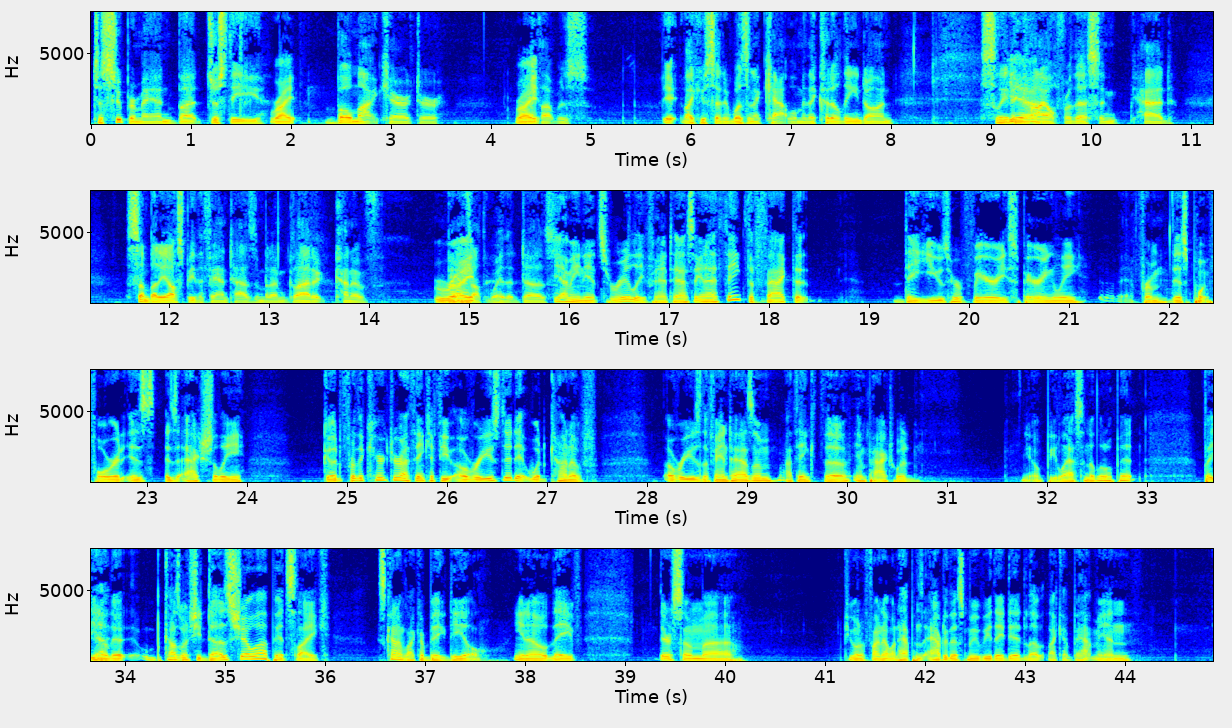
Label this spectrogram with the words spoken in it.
to Superman, but just the right, Beaumont character I right. thought was it, like you said, it wasn't a Catwoman. They could have leaned on Selina Yeah. Kyle for this and had somebody else be the Phantasm. But I'm glad it kind of right. out the way that it does. Yeah, I mean it's really fantastic, and I think the fact that they use her very sparingly from this point forward is is actually good for the character. I think if you overused it, it would kind of overuse the phantasm. I think the impact would you know be lessened a little bit. But you Yeah. know, because when she does show up, it's like it's kind of like a big deal. You know, they've there's some. Uh, if you want to find out what happens after this movie, they did like a Batman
